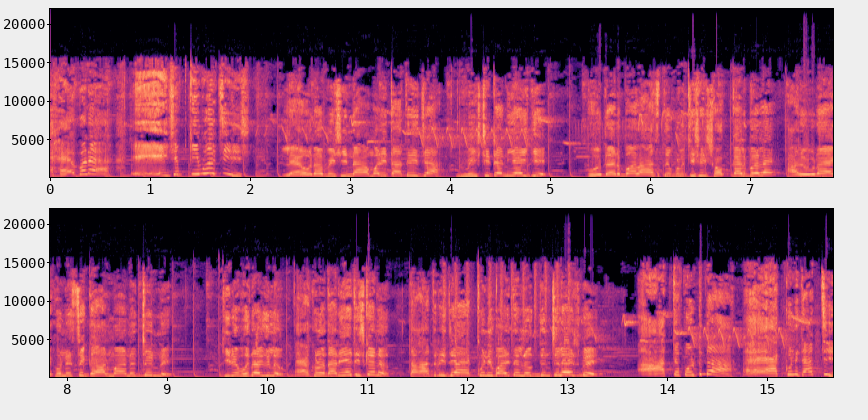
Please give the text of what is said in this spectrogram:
হ্যাঁ বাড়া এইসব কি বলছিস? লেওরা বেশি না মারি তাড়াতাড়ি যা মিষ্টিটা নিয়ে আই গিয়ে। ভোদার বল আসতে বলেছিস সেই সকাল বেলায় আর ওরা এখন এসছে গান মারানোর জন্য। কিরে ভোদাগুলো এখনও দাঁড়িয়ে আছিস কেন? তাড়াতাড়ি যা এক্ষুনি বাড়িতে লোকজন চলে আসবে। আচ্ছা পল্টুদা এক্ষুনি যাচ্ছি।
